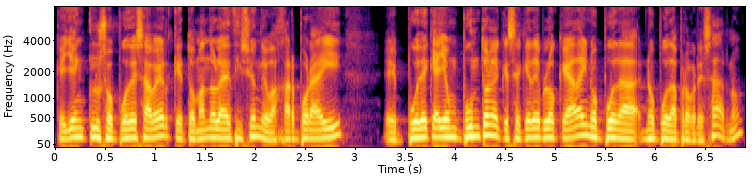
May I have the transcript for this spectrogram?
que ella incluso puede saber que tomando la decisión de bajar por ahí, eh, puede que haya un punto en el que se quede bloqueada y no pueda, no pueda progresar, ¿no?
